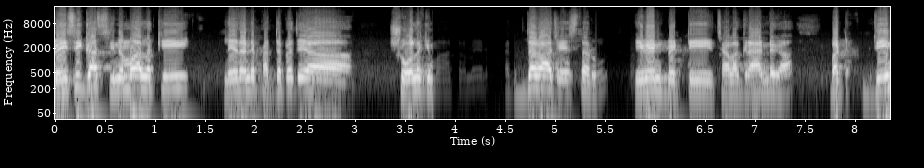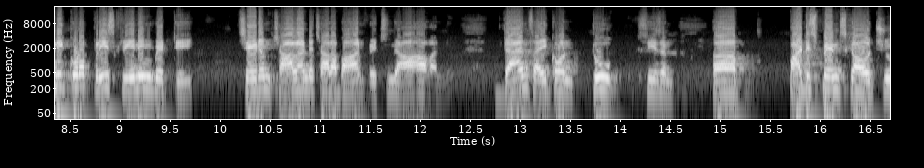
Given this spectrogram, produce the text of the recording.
బేసిక్గా సినిమాలకి లేదంటే పెద్ద పెద్ద షోలకి మాత్రమే పెద్దగా చేస్తారు. ఈవెంట్ పెట్టి చాలా గ్రాండ్గా బట్ దీనికి కూడా ప్రీ స్క్రీనింగ్ పెట్టి చేయడం చాలా అంటే చాలా బాగా అనిపించింది ఆహా వాళ్ళు. Dance icon two season participants కావచ్చు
